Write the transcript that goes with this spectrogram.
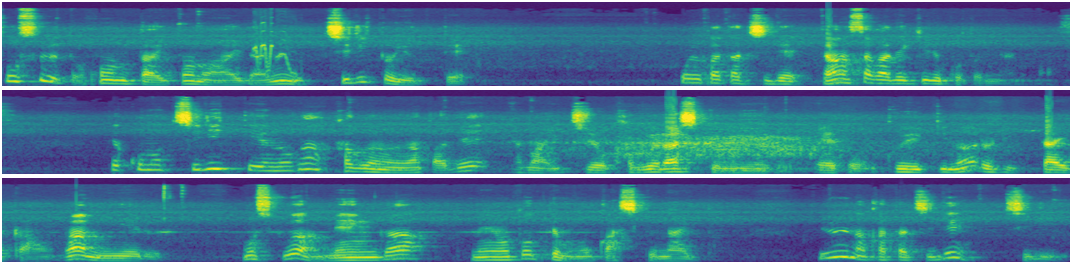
そうすると本体との間に塵といって、こういう形で段差ができることになります。で、この塵っていうのが家具の中で、まあ、一応家具らしく見える、えっ、ー、と、奥行きのある立体感が見える。もしくは面が、面を取ってもおかしくないというような形で塵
